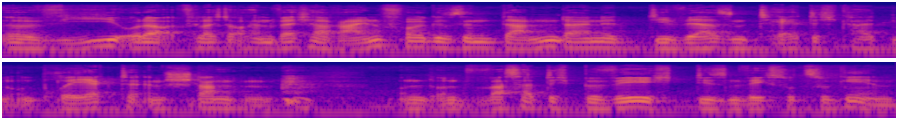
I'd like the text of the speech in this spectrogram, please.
Äh, wie oder vielleicht auch in welcher Reihenfolge sind dann deine diversen Tätigkeiten und Projekte entstanden? Und, und was hat dich bewegt, diesen Weg so zu gehen?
